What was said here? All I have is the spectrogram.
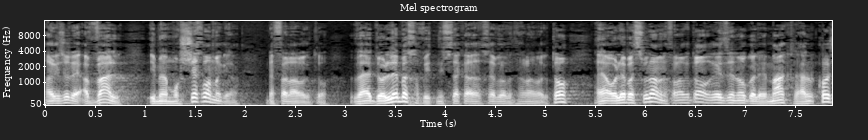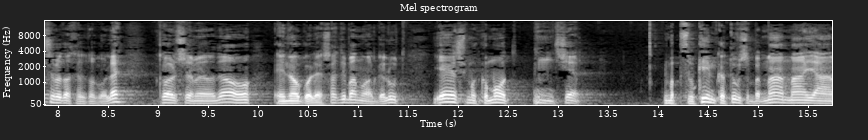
הרגתו עולה. אבל אם היה מושך במגלה, נפל הרגתו, והיה דולה בחבית, נפסק החבל ונפל הרגתו, היה עולה בסולם ונפל הרגתו, הרי זה אינו גולה. מה הכלל? כל שלא דרך אותו גולה, כל שמרדו אינו גולה. עכשיו דיברנו על גלות. יש מקומות ש... בפסוקים כתוב שמה מה היה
